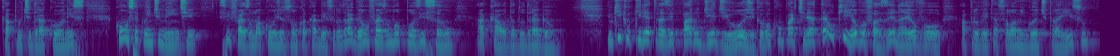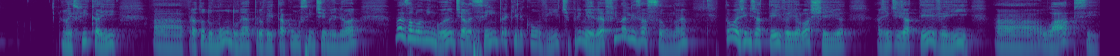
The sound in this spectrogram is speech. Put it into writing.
Caput Draconis. Consequentemente, se faz uma conjunção com a cabeça do dragão, faz uma oposição à cauda do dragão. E o que, eu queria trazer para o dia de hoje, que eu vou compartilhar até o que eu vou fazer, né? Eu vou aproveitar essa lua minguante para isso, mas fica aí para todo mundo, né, aproveitar como sentir melhor. Mas a lua minguante ela é sempre aquele convite. Primeiro, é a finalização. Né? Então a gente já teve aí a lua cheia, a gente já teve aí ah, o ápice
